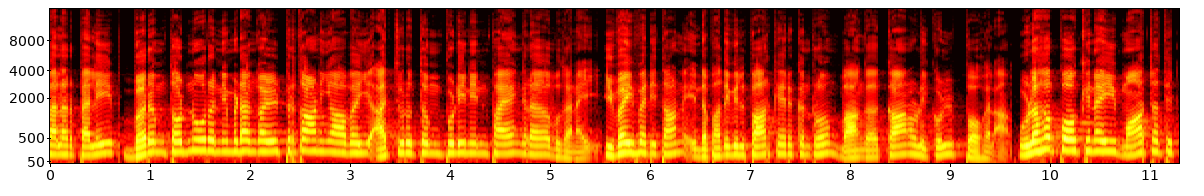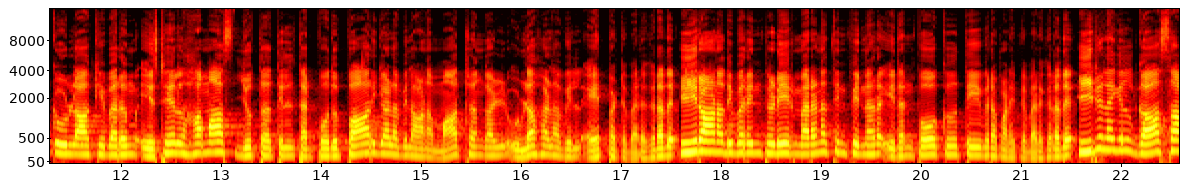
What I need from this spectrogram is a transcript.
பலர் பலி. வெறும் தொண்ணூறு நிமிடங்கள் பிரித்தானியாவை அச்சுறுத்தும் புடினின் பயங்கர ஏவுகணை இவை பற்றித்தான் இந்த பதிவில் பார்க்க இருக்கின்றோம். வாங்க காணொளிக்குள் போகலாம். உலக போக்கினை மாற்றத்திற்கு உள்ளாக்கி வரும் இஸ்ரேல் ஹமாஸ் யுத்தத்தில் தற்போது பாரிய அளவிலான மாற்றங்கள் உலகளவில் ஏற்பட்டு வருகிறது. ஈரான் அதிபரின் திடீர் மரணத்தின் பின்னர் இதன் போக்கு தீவிரமடைந்து வருகிறது. இந்நிலையில் காசா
